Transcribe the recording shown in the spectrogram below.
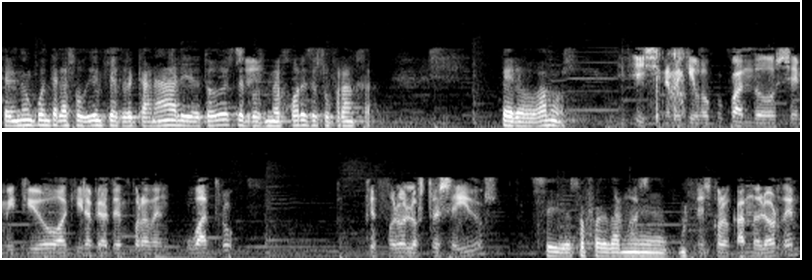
teniendo en cuenta las audiencias del canal y de todo, es de los mejores de su franja. Pero vamos. Y si no me equivoco, cuando se emitió aquí la primera temporada en cuatro, que fueron los tres seguidos. Sí, eso fue también. Descolocando el orden,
